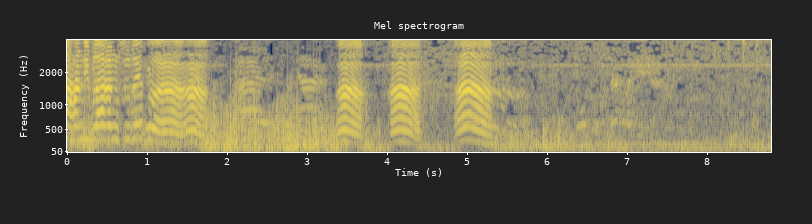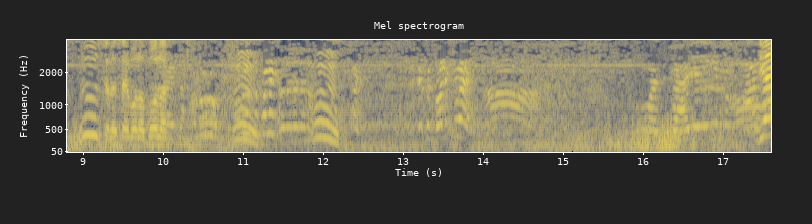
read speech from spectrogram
Bertahan di belakang sudah itu. Ah, ah. Ah, ah. Uh, selesai bola-bola. Hmm. Hmm. Dia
